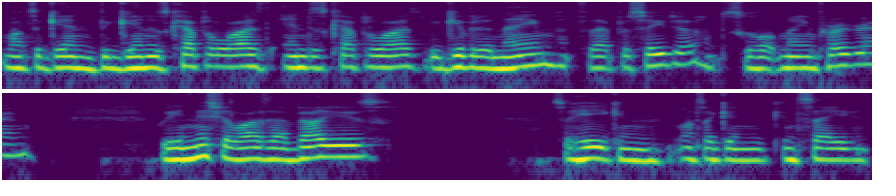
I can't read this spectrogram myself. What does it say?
Once again, begin is capitalized, end is capitalized. We give it a name for that procedure, just call it main program. We initialize our values. So here you can, once again, you can say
